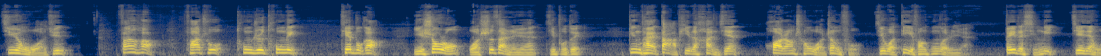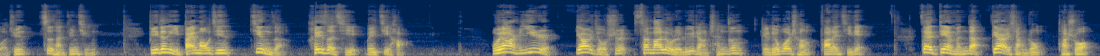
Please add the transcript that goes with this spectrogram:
即用我军番号发出通知通令，贴布告，以收容我失散人员及部队，并派大批的汉奸化妆成我政府及我地方工作人员，背着行李接见我军，刺探军情。彼等以白毛巾、镜子、黑色旗为记号。五月二十一日，幺二九师三八六旅旅长陈赓给刘伯承发来急电，在电文的第二项中，他说：“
